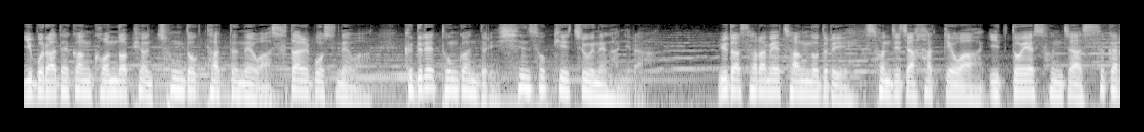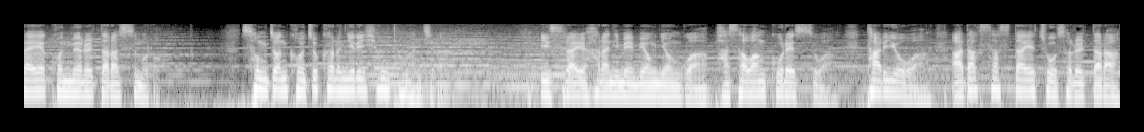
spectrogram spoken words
유브라데강 건너편 총독 다뜨네와 스달보스네와 그들의 동관들이 신속히 준행하니라. 유다 사람의 장로들이 선지자 학계와 이또의 손자 스가라의 권면을 따랐으므로 성전 건축하는 일이 형통한지라. 이스라엘 하나님의 명령과 바사왕 고레스와 다리오와 아닥사스다의 조서를 따라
